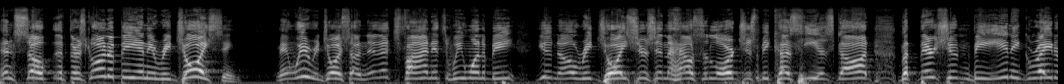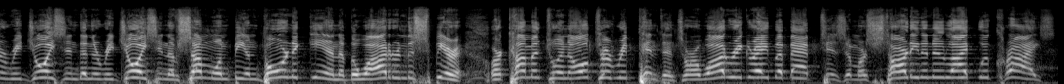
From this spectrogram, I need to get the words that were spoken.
And so, if there's going to be any rejoicing, Man, we rejoice on That's fine. It's we want to be, you know, rejoicers in the house of the Lord just because He is God. But there shouldn't be any greater rejoicing than the rejoicing of someone being born again of the water and the Spirit, or coming to an altar of repentance, or a watery grave of baptism, or starting a new life with Christ.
